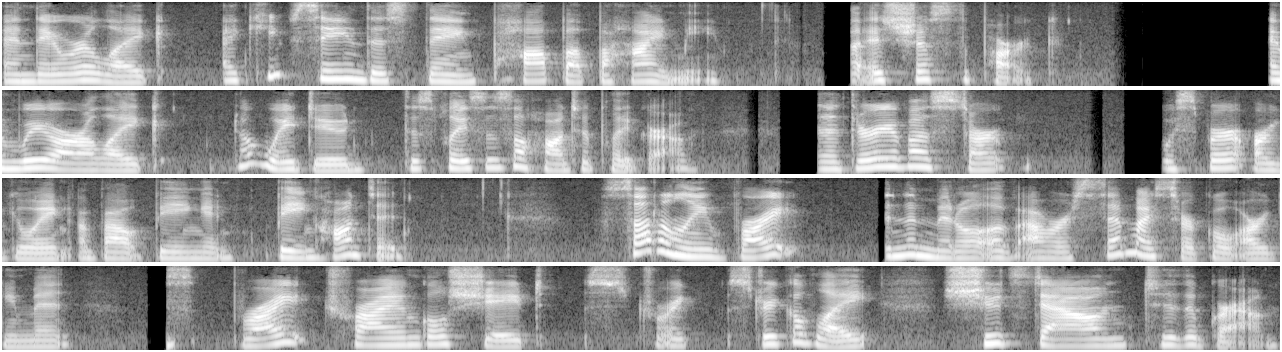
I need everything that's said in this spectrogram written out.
and they were like, I keep seeing this thing pop up behind me, but it's just the park. And we are like, no way, dude, this place is a haunted playground and the three of us start whisper arguing about being in, being haunted. Suddenly, right in the middle of our semicircle argument, this bright triangle-shaped streak, streak of light shoots down to the ground.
